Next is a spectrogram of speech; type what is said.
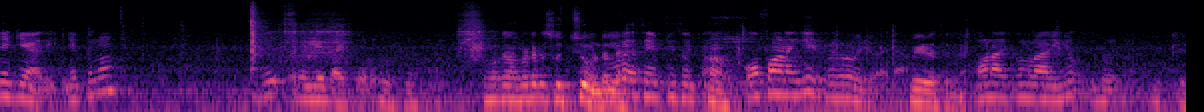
ഞെക്കിയാൽ മതി. ഞെക്കുമ്പോൾ ഇത് റിലീസ് ആയിക്കോളും നമുക്ക് അവിടെ ഒരു സ്വിച്ചും ഉണ്ടല്ലേ? സേഫ്റ്റി സ്വിച്ച് ഓഫ് ആണെങ്കിൽ ട്രിഗർ വരുമല്ല വീഴത്തില്ല. ഓൺ ആക്കുമ്പോഴായിരിക്കും ഇത് വരുന്നത് ഓക്കെ.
